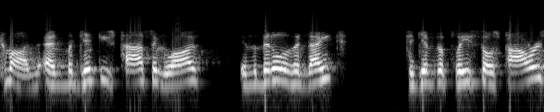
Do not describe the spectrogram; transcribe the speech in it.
come on, and McGuinty's passing laws in the middle of the night to give the police those powers.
